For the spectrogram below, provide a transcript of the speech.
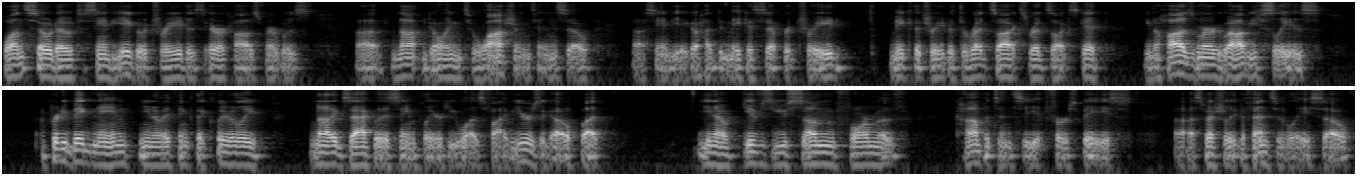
Juan Soto to San Diego trade, as Eric Hosmer was uh, not going to Washington, so uh, San Diego had to make a separate trade, make the trade with the Red Sox. Red Sox get, you know, Hosmer, who obviously is a pretty big name. You know, I think that clearly not exactly the same player he was five years ago, but you know, gives you some form of competency at first base, uh, especially defensively. So,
